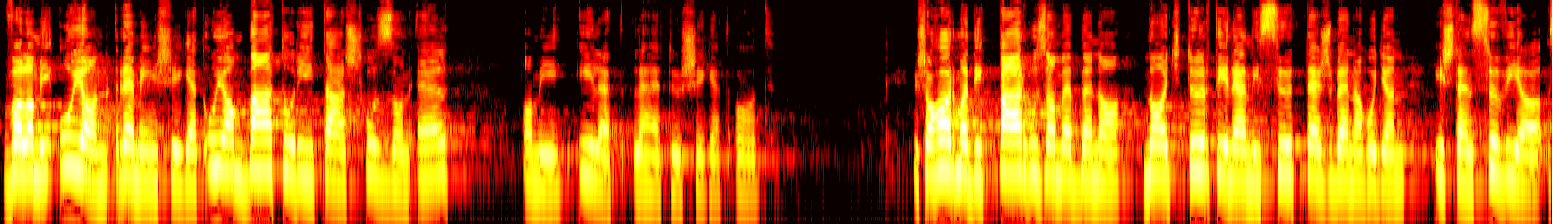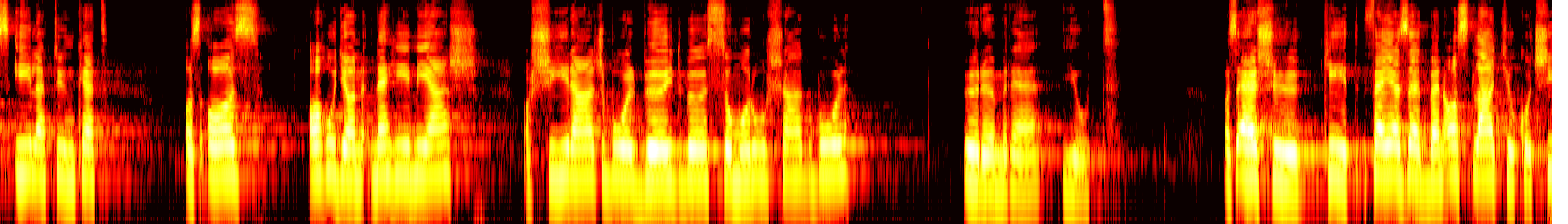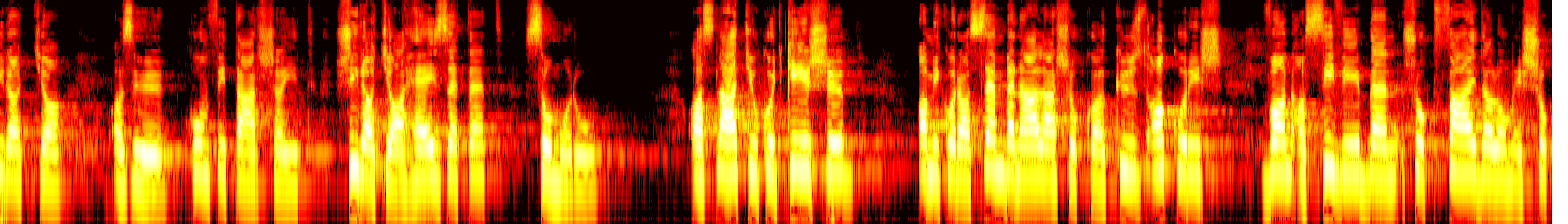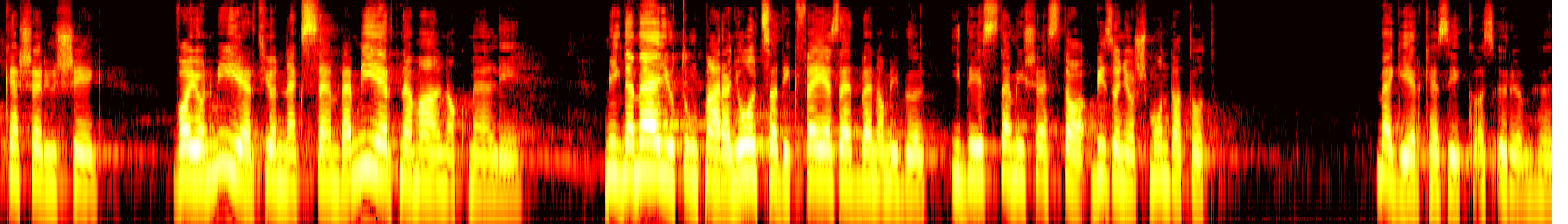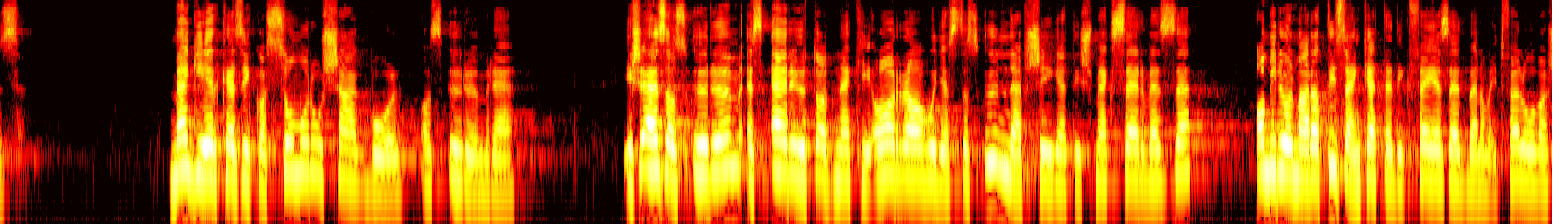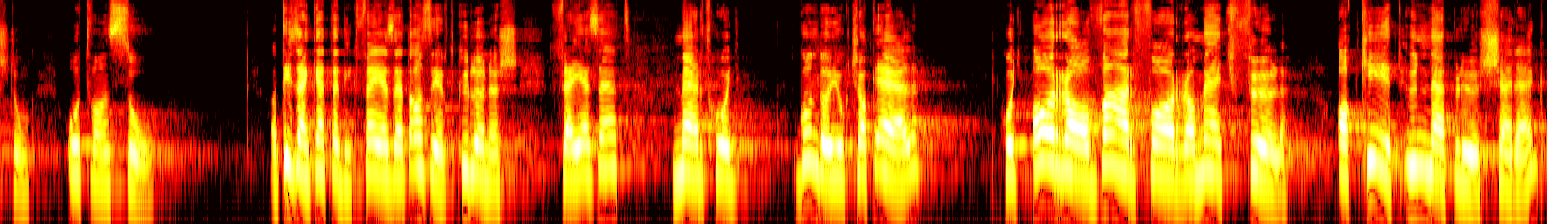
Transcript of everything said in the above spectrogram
valami olyan reménységet, olyan bátorítást hozzon el, ami élet lehetőséget ad. És a harmadik párhuzam ebben a nagy történelmi szőttesben, ahogyan Isten szövi az életünket, az az, ahogyan Nehémiás a sírásból, bőjtből, szomorúságból örömre jut. Az első két fejezetben azt látjuk, hogy siratja az ő konfitársait, siratja a helyzetet, szomorú. Azt látjuk, hogy később, amikor a szembenállásokkal küzd, akkor is van a szívében sok fájdalom és sok keserűség. Vajon miért jönnek szembe, miért nem állnak mellé? míg nem eljutunk már a nyolcadik fejezetben, amiből idéztem is ezt a bizonyos mondatot, megérkezik az örömhöz. Megérkezik a szomorúságból az örömre. És ez az öröm, ez erőt ad neki arra, hogy ezt az ünnepséget is megszervezze, amiről már a 12. fejezetben, amit felolvastunk, ott van szó. A 12. fejezet azért különös fejezet, mert hogy gondoljuk csak el, hogy arra a várfalra megy föl a két ünneplő sereg,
